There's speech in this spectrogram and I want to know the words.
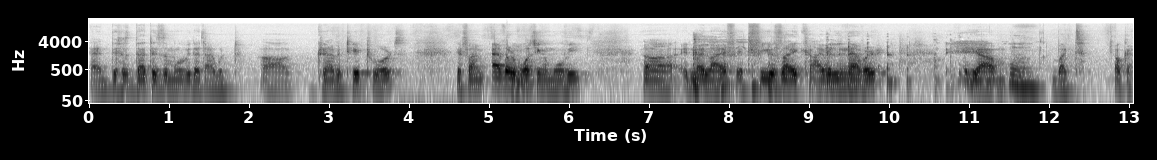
and this is that is the movie that I would uh, gravitate towards if I'm ever Hmm. watching a movie uh, in my life. It feels like I will never, yeah, but okay.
